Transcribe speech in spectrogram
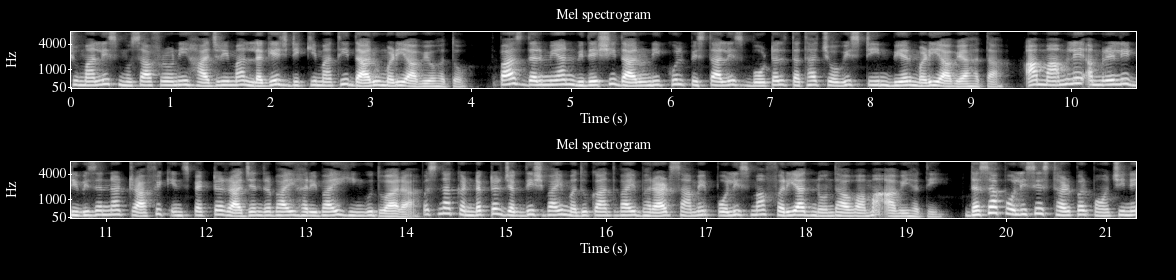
ચુમ્માલીસ મુસાફરોની હાજરીમાં લગેજ ડિક્કીમાંથી દારૂ મળી આવ્યો હતો. તપાસ દરમિયાન વિદેશી દારૂની કુલ પિસ્તાલીસ બોટલ તથા ચોવીસ ટીન બિયર મળી આવ્યા હતા. આ મામલે અમરેલી ડિવિઝનના ટ્રાફિક ઇન્સ્પેક્ટર રાજેન્દ્રભાઈ હરિભાઈ હિંગુ દ્વારા બસના કંડક્ટર જગદીશભાઈ મધુકાંતભાઈ ભરાડ સામે પોલીસમાં ફરિયાદ નોંધાવવામાં આવી હતી. દસા પોલીસે સ્થળ પર પહોંચીને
